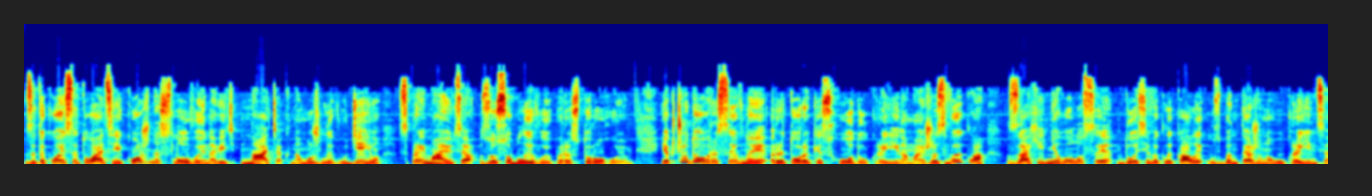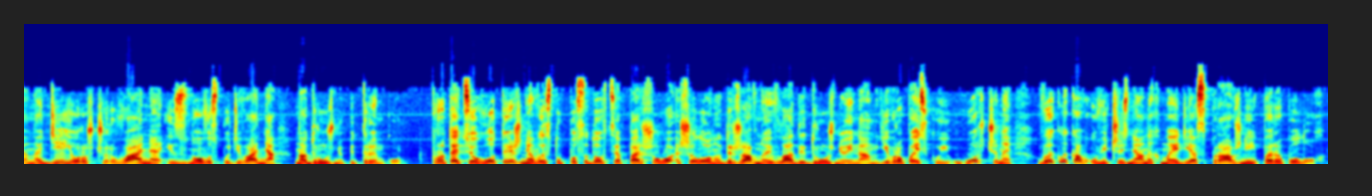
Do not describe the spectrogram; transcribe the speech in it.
За такої ситуації кожне слово і навіть натяк на можливу дію сприймаються з особливою пересторогою. Якщо до агресивної риторики сходу Україна майже звикла, західні голоси досі викликали у збентеженого українця надію, розчарування і знову сподівання на дружню підтримку. Проте цього тижня виступ посадовця першого ешелону державної влади дружньої нам європейської Угорщини викликав у вітчизняних медіа справжній переполох.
